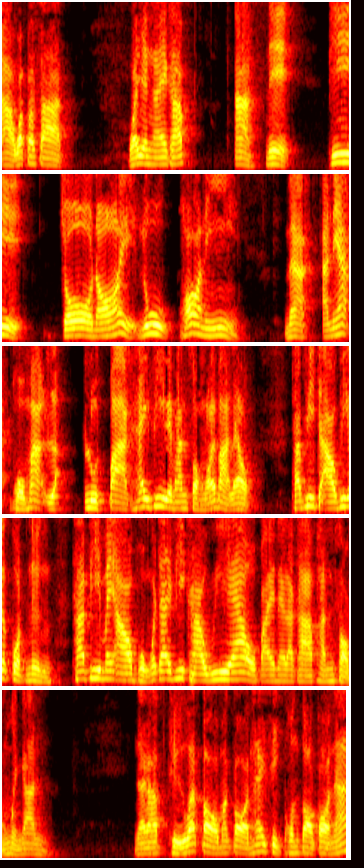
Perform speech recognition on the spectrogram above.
อ่าวัดประสาทไว้ยังไงครับ อะนี่พี่โจน้อยลูกพ่อนี้นะอันเนี้ยผมอะละหลุดปากให้พี่ไปพันสองร้อยบาทแล้ว ถ้าพี่จะเอาพี่ก็กดหนึ่งถ้าพี่ไม่เอาผมก็จะให้พี่คาเวียวไปในราคาพันสองเหมือนกันนะครับ ถือว่าต่อมาก่อนให้สิทธิ์คนต่อก่อนนะ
